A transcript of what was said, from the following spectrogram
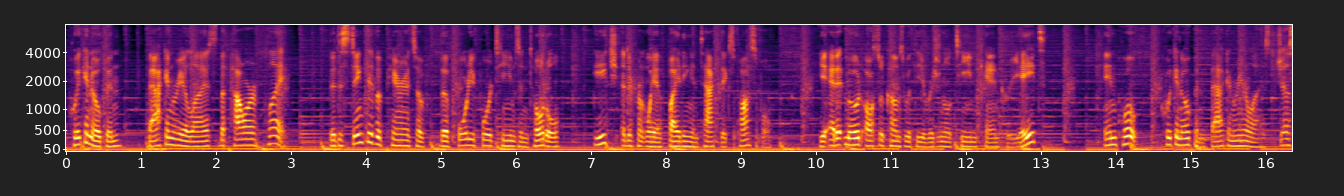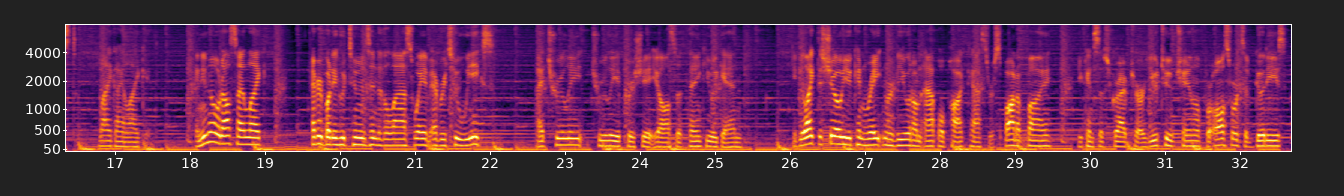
Quick and open, back and realize the power of play. The distinctive appearance of the 44 teams in total, each a different way of fighting and tactics possible. The edit mode also comes with the original team can create. End quote. Quick and open, back and realized, just like I like it. And you know what else I like? Everybody who tunes into the last wave every two weeks. I truly, truly appreciate y'all, so thank you again. If you like the show, you can rate and review it on Apple Podcasts or Spotify. You can subscribe to our YouTube channel for all sorts of goodies.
